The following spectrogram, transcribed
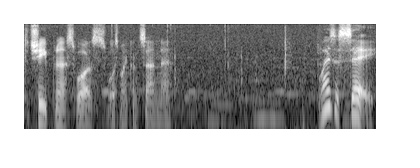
the cheapness was, was my concern there. Where does it say?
